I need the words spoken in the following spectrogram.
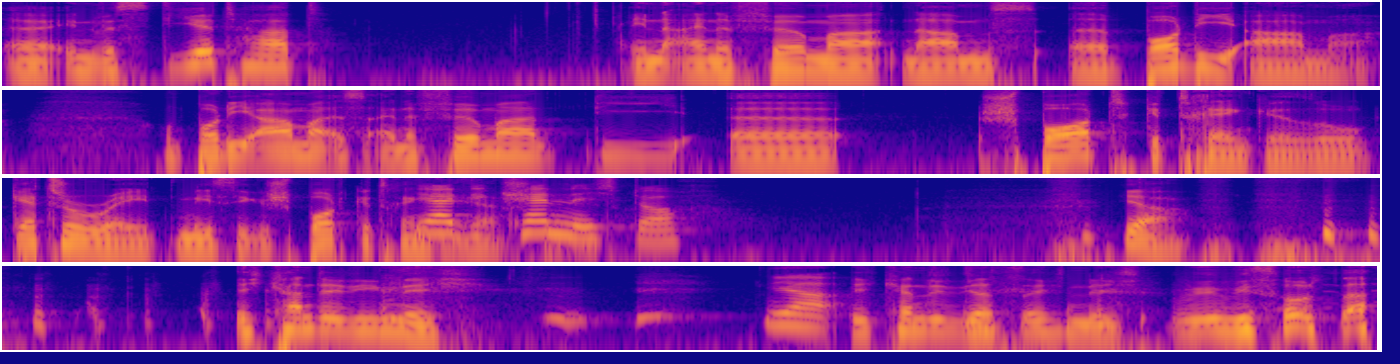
äh, investiert hat in eine Firma namens äh, Body Armor. Und Body Armor ist eine Firma, die äh, Sportgetränke, so Gatorade-mäßige Sportgetränke Ja, die kenne ich doch. Ja. Ich kannte die nicht. Ja, Ich kannte die tatsächlich nicht. Wie- Wieso lachen?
